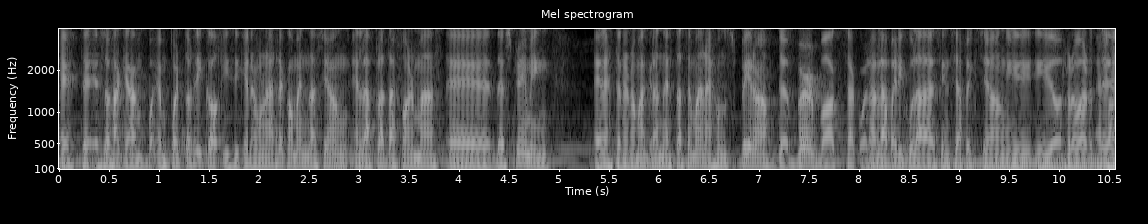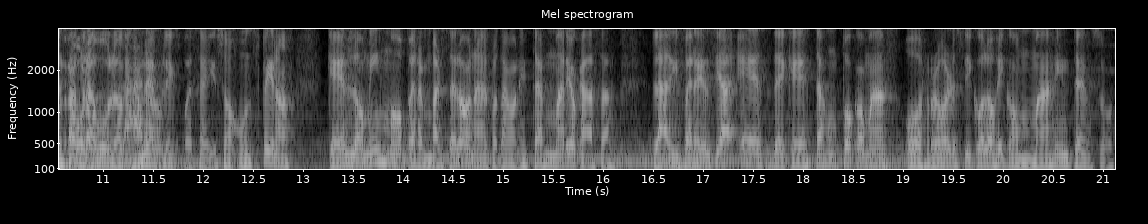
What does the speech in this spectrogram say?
Este, eso es acá en, en Puerto Rico. Y si quieren una recomendación en las plataformas eh, de streaming, el estreno más grande de esta semana es un spin-off de Bird Box. ¿Se acuerdan la película de ciencia ficción y, y de horror de Sandra, Sandra Bullock Bullock? en Claro. Netflix? Pues se hizo un spin-off que es lo mismo, pero en Barcelona. El protagonista es Mario Casas. La diferencia es de que esta es un poco más horror psicológico más intenso.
